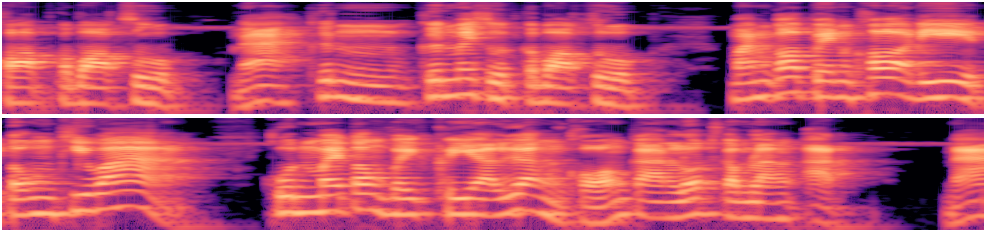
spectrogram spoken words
ขอบกระบอกสูบนะขึ้นขึ้นไม่สุดกระบอกสูบ มันก็เป็นข้อดีตรงที่ว่า คุณไม่ต้องไปเคลียร์เรื่องของการลดกำลังอัดนะ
